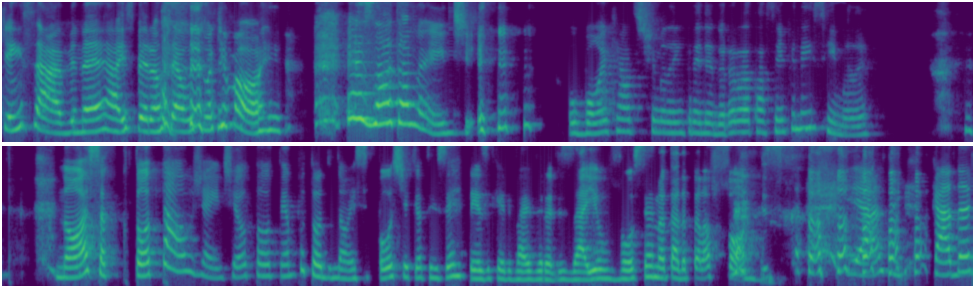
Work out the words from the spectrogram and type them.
Quem sabe, né? A esperança é a última que morre. Exatamente. O bom é que a autoestima da empreendedora ela tá sempre lá em cima, né? Nossa, total, gente. Eu tô o tempo todo, não, esse post aqui eu tenho certeza que ele vai viralizar e eu vou ser notada pela Forbes. e é assim, cada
